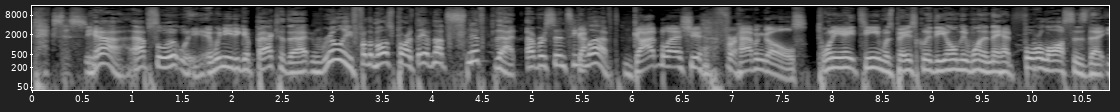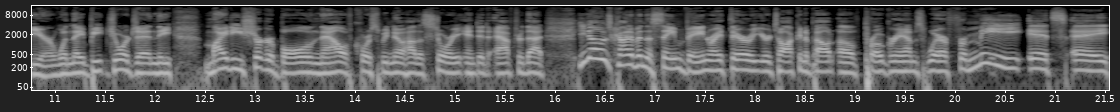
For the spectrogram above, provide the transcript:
Texas. Yeah, absolutely, and we need to get back to that. And really, for the most part, they have not sniffed that ever since he God, left. God bless you for having goals. 2018 was basically the only one, and they had four losses that year when they beat Georgia in the mighty Sugar Bowl. And now, of course, we know how the story ended after that. You know, who's kind of in the same vein right there you're talking about of programs where, for me it's a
